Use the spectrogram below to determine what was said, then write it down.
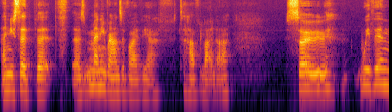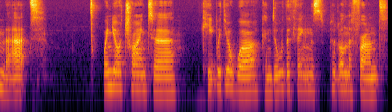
And you said that there's many rounds of IVF to have Lyla. So within that, when you're trying to keep with your work and do all the things put on the front,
